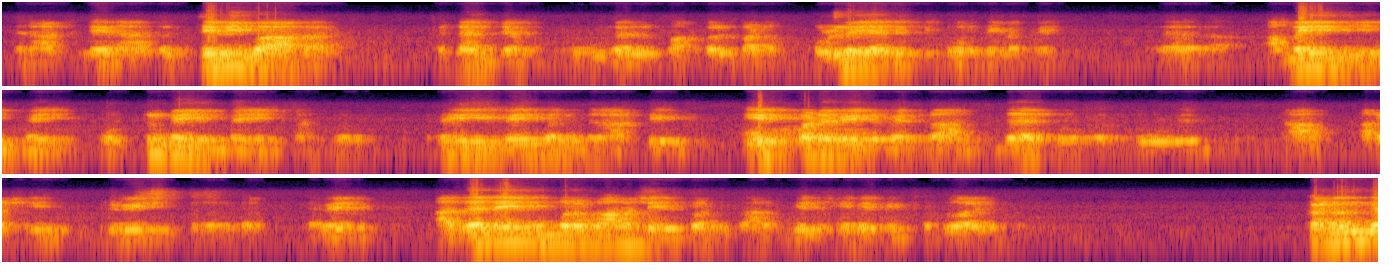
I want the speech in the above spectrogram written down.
இந்த நாட்டிலே நாங்கள் தெளிவாக லஞ்சம் ஊழல் மக்கள் பணம் கொள்ளையடிக்கு ஒரு நிலைமை அஹ், அமைதியின்மை ஒற்றுமையின்மையை கண்டோம் இவைகள் இந்த நாட்டில் ஏற்பட வேண்டும் என்ற அந்த நோக்கத்தோடு நாம் அரசியல் பிரவேசித்தவர்கள் எனவே அதனை மும்முரமாக செயல்படுவதற்கான முயற்சிகளை மேற்கொண்டு வருகிறோம் கடந்த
